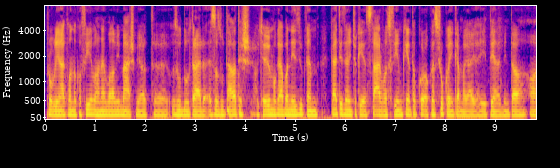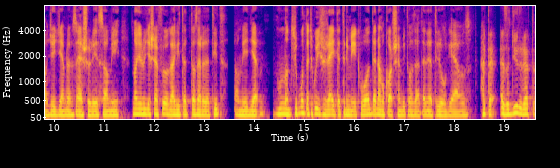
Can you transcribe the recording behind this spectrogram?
problémák vannak a filmben, hanem valami más miatt az udult rá ez az utálat, és hogyha önmagában nézzük, nem feltétlenül csak ilyen Star Wars filmként, akkor, akkor ez sokkal inkább megállja a helyét tényleg, mint a, a J.J. Abrams első része, ami nagyon ügyesen fölmelegítette az eredetit, ami egy ilyen, mondhatjuk, mondhatjuk úgy is, rejtett remake volt, de nem akart semmit hozzátenni a trilógiához. Hát ez a gyűlölet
